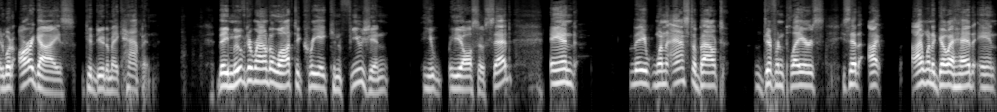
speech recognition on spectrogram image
and what our guys could do to make happen. They moved around a lot to create confusion. He he also said, and they when asked about different players, he said, "I I want to go ahead and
